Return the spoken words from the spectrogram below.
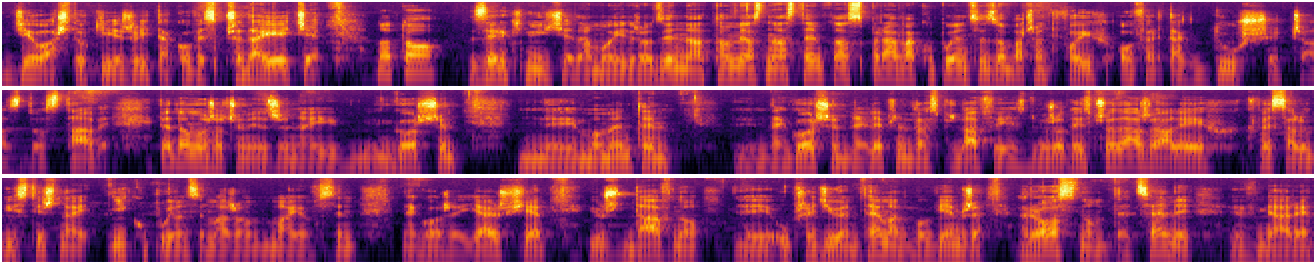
dzieła sztuki, jeżeli takowe sprzedajecie, no to zerknijcie tam, moi drodzy. Natomiast następna sprawa, kupujący zobaczą w Twoich ofertach dłuższy czas dostawy. Wiadomo rzeczą jest, że najgorszym y, momentem, y, najgorszym, najlepszym dla sprzedawcy jest dużo tej sprzedaży, ale kwestia logistyczna i kupujący mają, mają z tym najgorzej. Ja już się już dawno y, uprzedziłem temat, bo wiem, że rosną te ceny w miarę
